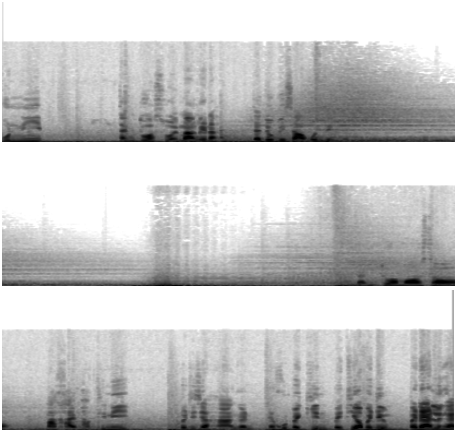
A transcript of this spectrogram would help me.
คุณนี่ แต่งตัวสวยมากเลยนะ แต่ดูพี่สาวคุณสิ แต่งตัวมอซอมาขายผักที่นี่ เพื่อที่จะหาเงินให้คุณไปกินไปเที่ยวไปดื่ม ไปแดนหรือไง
